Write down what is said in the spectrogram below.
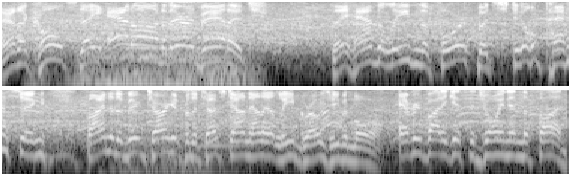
And the Colts, they add on to their advantage. They had the lead in the fourth, but still passing. Finding the big target for the touchdown. Now that lead grows even more. Everybody gets to join in the fun.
